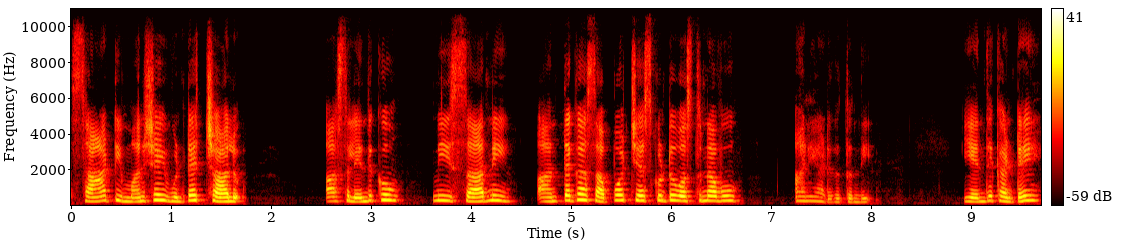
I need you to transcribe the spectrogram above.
సాటి మనిషి ఉంటే చాలు. అసలు ఎందుకు మీ సార్ని అంతగా సపోర్ట్ చేసుకుంటూ వస్తున్నావు? అని అడుగుతుంది. ఎందుకంటే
